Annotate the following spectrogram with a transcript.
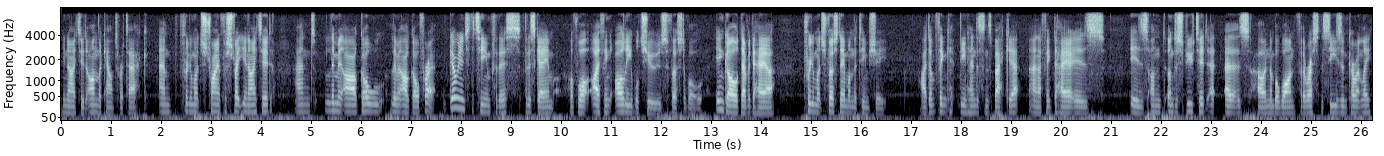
United on the counter attack, and pretty much try and frustrate United and limit our goal limit our goal threat. Going into the team for this for this game of what I think Ole will choose first of all in goal, David De Gea, pretty much first name on the team sheet. I don't think Dean Henderson's back yet, and I think De Gea is is un- undisputed as our number one for the rest of the season currently.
